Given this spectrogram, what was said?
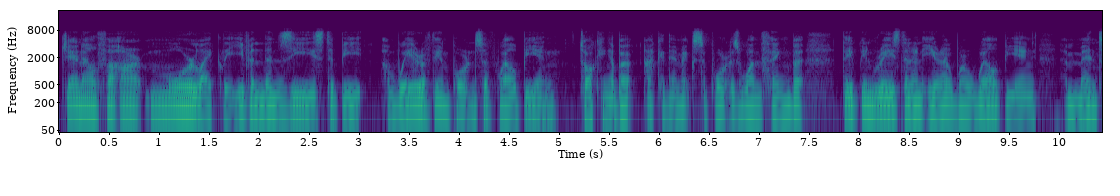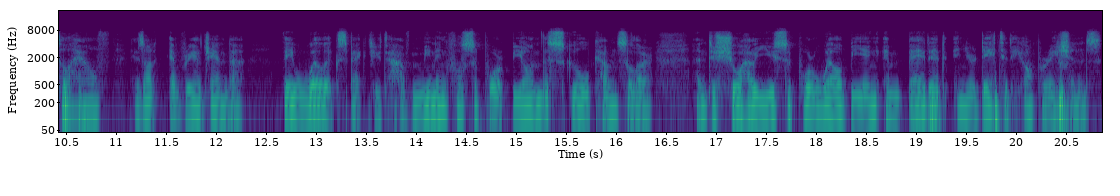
Gen Alpha are more likely even than Zs to be aware of the importance of well-being. Talking about academic support is one thing, but they've been raised in an era where well-being and mental health is on every agenda. They will expect you to have meaningful support beyond the school counsellor and to show how you support well-being embedded in your day-to-day operations.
